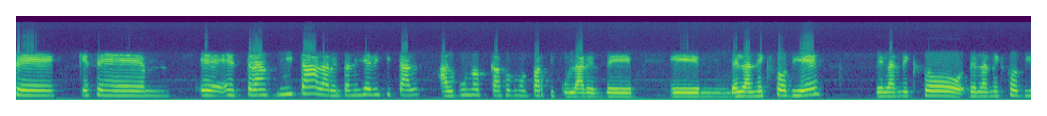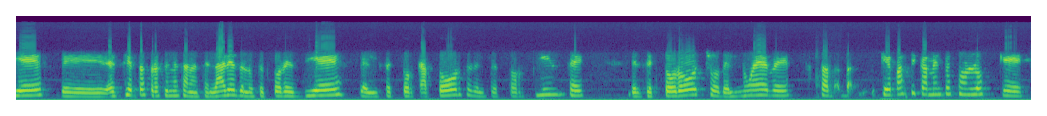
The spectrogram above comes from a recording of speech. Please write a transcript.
se que se eh, transmita a la ventanilla digital algunos casos muy particulares de del anexo 10 del anexo del anexo 10 de, ciertas fracciones arancelarias de los sectores 10, del sector 14, del sector 15, del sector 8, del 9, que básicamente son los que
